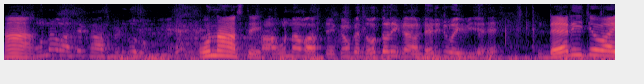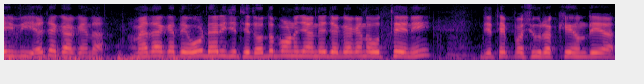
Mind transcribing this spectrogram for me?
ਹਾਂ। ਉਹਨਾਂ ਵਾਸਤੇ ਖਾਸ ਵੀਡੀਓ ਹੋਊਗੀ ਇਹ। ਉਹਨਾਂ ਵਾਸਤੇ। ਹਾਂ ਉਹਨਾਂ ਵਾਸਤੇ ਕਿਉਂਕਿ ਦੁੱਧ ਵਾਲੀ ਗਾਂ ਚ ਹੋਈ ਵੀ ਹੈ ਇਹ। ਡੈਰੀ ਚੋਂ ਆਈ ਵੀ ਹੈ ਜੱਗਾ ਕਹਿੰਦਾ। ਮੈਂ ਤਾਂ ਕਹਿੰਦੇ ਉਹ ਡੈਰੀ ਜਿੱਥੇ ਦੁੱਧ ਪਾਉਣ ਜਾਂਦੇ ਜੱਗਾ ਕਹਿੰਦਾ ਉੱਥੇ ਨਹੀਂ ਜਿੱਥੇ ਪਸ਼ੂ ਰੱਖੇ ਹੁੰਦੇ ਆ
